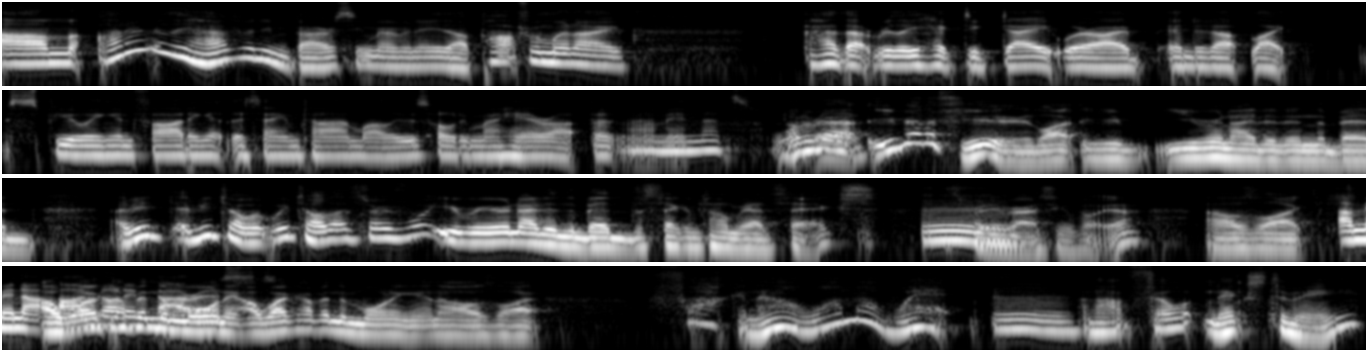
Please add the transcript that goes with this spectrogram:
Um, I don't really have an embarrassing moment either, apart from when I had that really hectic date where I ended up like spewing and farting at the same time while he was holding my hair up. But I mean, that's not What really- about you've had a few? Like you urinated in the bed. Have you have you told we told that story before? You urinated in the bed the second time we had sex. It's pretty embarrassing for you. I was like, Mm. I mean, I- I woke up in the morning. I woke up in the morning and I was like, fucking hell, why am I wet? And I felt next to me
